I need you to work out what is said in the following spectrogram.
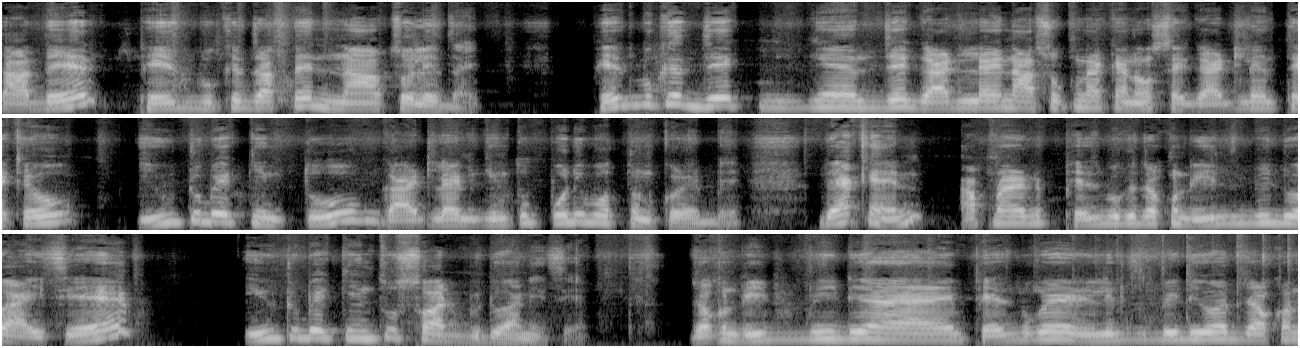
তাদের ফেসবুকে যাতে না চলে যায়। ফেসবুকের যে যে গাইডলাইন আসুক না কেন, সেই গাইডলাইন থেকেও ইউটিউবে কিন্তু গাইডলাইন কিন্তু পরিবর্তন করে দেবে। দেখেন, আপনার ফেসবুকে যখন রিলস ভিডিও আইছে ইউটিউবে কিন্তু শর্ট ভিডিও আনিছে। যখন রিল ভিডিও ফেসবুকে রিলস ভিডিও যখন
